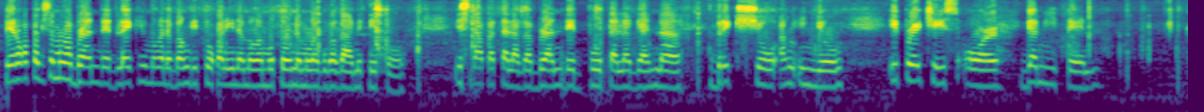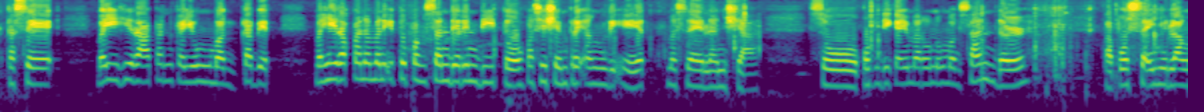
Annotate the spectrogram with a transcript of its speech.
Pero kapag sa mga branded, like yung mga nabanggit ko kanina, mga motor na mga gumagamit nito, is dapat talaga branded po talaga na brick show ang inyong i-purchase or gamitin. Kasi, mahihirapan kayong magkabit. Mahirap pa naman ito pang sanderin dito kasi syempre ang liit, maselan siya. So, kung hindi kayo marunong mag-sander, tapos sa inyo lang,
